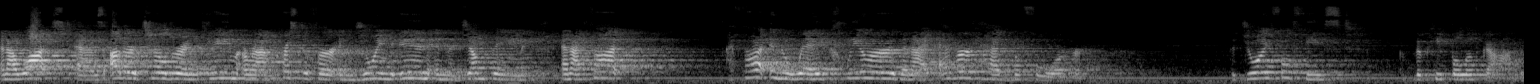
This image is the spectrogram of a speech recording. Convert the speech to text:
And I watched as other children came around Christopher and joined in in the jumping, and I thought, I thought in a way clearer than I ever had before. The joyful feast of the people of God.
